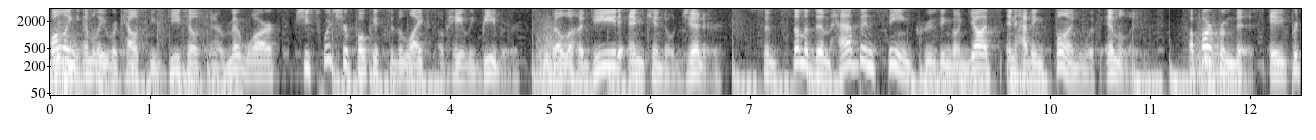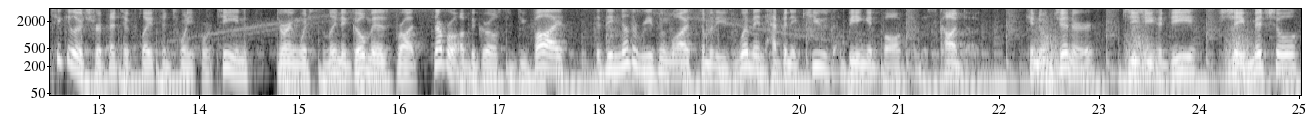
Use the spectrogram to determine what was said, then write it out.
Following Emily Ratajkowski's details in her memoir, she switched her focus to the likes of Hailey Bieber, Bella Hadid, and Kendall Jenner, since some of them have been seen cruising on yachts and having fun with Emily. Apart from this, a particular trip that took place in 2014, during which Selena Gomez brought several of the girls to Dubai, is another reason why some of these women have been accused of being involved in this conduct. Kendall Jenner, Gigi Hadid, Shay Mitchell,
